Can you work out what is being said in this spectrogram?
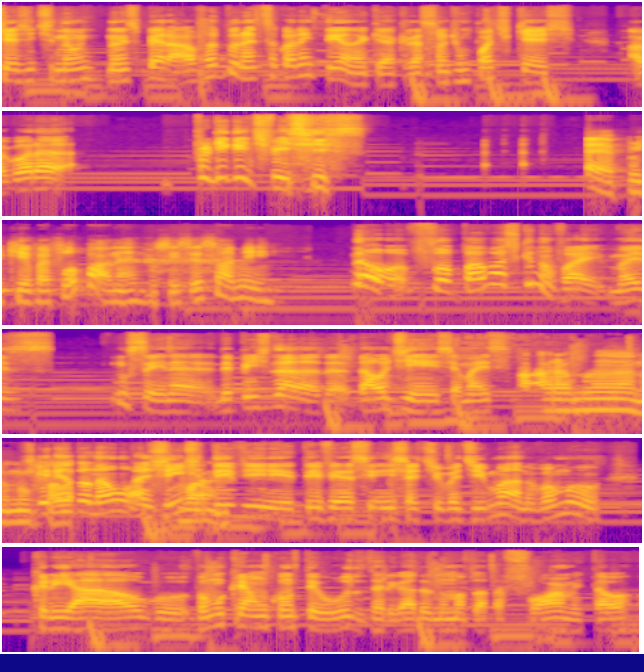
que a gente não, não esperava durante essa quarentena, que é a criação de um podcast. Agora, por que, que a gente fez isso? É, porque vai flopar, né? Não sei se você sabe aí. Não, flopar eu acho que não vai, mas não sei, né? Depende da, da, da audiência, mas. Para, mano, não Querendo fala... ou não, a gente teve, teve essa iniciativa de, mano, vamos criar algo, vamos criar um conteúdo, tá ligado? Numa plataforma e tal.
